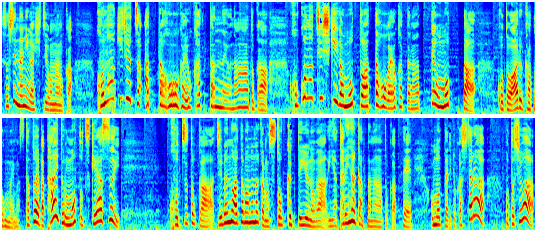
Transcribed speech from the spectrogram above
そして何が必要なのか。この技術あった方が良かったんだよなとかここの知識がもっとあった方が良かったなって思ったことあるかと思います。例えばタイトルもっとつけやすい。コツとか自分の頭の中のストックっていうのがいや足りなかったなとかって思ったりとかしたら今年は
